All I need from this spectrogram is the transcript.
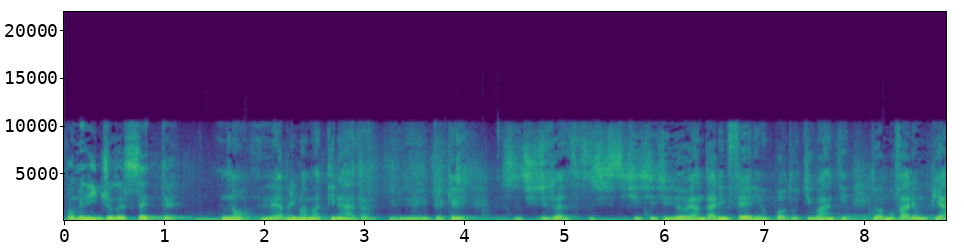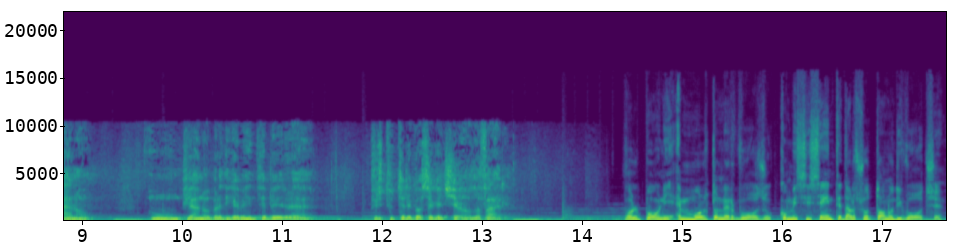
Pomeriggio del 7? No, nella prima mattinata, perché ci si, si, si, si, doveva andare in ferie un po' tutti quanti, dovevamo fare un piano, un piano praticamente per, per tutte le cose che c'erano da fare. Volponi è molto nervoso, come si sente dal suo tono di voce.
